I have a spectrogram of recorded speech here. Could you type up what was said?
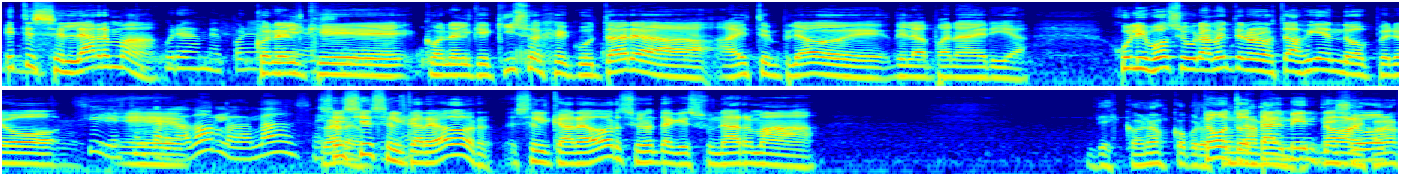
Este es el arma con el que con el que quiso ejecutar a, este empleado de, la panadería. Juli, vos seguramente no lo estás viendo, pero... Sí, está el eh, cargador, lo de al lado. Sí, sí, es el cargador. Es el cargador, se nota que es un arma... Desconozco profundamente. No, totalmente. yo,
